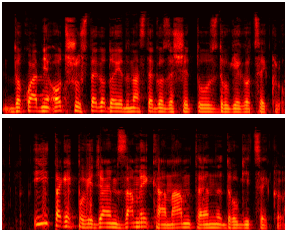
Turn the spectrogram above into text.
dokładnie od 6 do 11 zeszytu z drugiego cyklu. I tak jak powiedziałem, zamyka nam ten drugi cykl.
